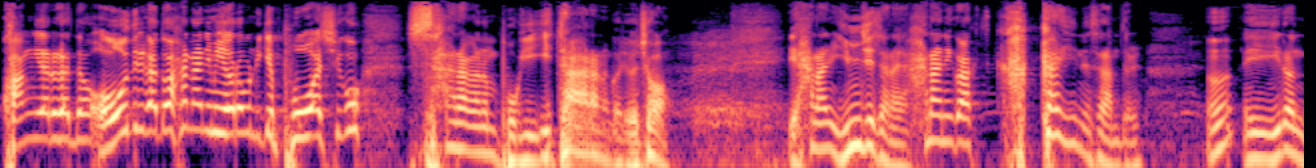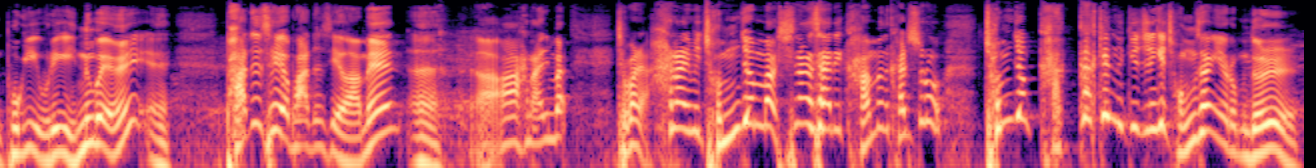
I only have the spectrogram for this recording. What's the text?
광야를 가도 어딜 가도 하나님이 여러분 이렇게 보호하시고 살아가는 복이 있다라는 거죠. 그렇죠? 이 하나님 임재잖아요. 하나님과 가까이 있는 사람들. 어? 이런 복이 우리에게 있는 거예요. 예. 받으세요, 받으세요. 아멘. 예. 아, 하나님, 정말 하나님이 점점 막 신앙생활이 가면 갈수록 점점 가깝게 느껴지는 게 정상이에요, 여러분들.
